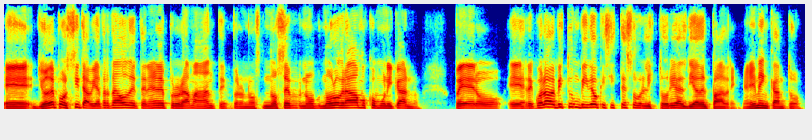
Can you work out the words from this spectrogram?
Eh, yo de por sí te había tratado de tener el programa antes, pero no, no, sé, no, no lográbamos comunicarnos. Pero eh, recuerdo haber visto un video que hiciste sobre la historia del Día del Padre. A mí me encantó.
